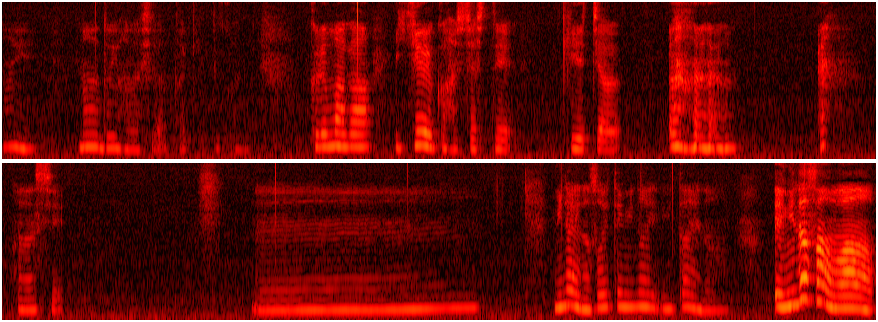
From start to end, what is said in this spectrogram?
何？などういう話だったっけって感じ。車が勢いよく発車して消えちゃう。話。うん。未来覗いてみない見たいな。え皆さんは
